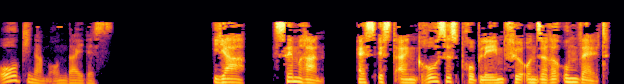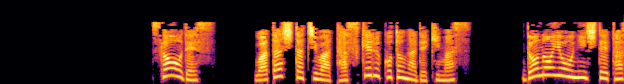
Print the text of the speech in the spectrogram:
大きな問題です。Ja, Simran. Es ist ein großes Problem für unsere Umwelt. そうです。私たちは助けることができます。どのようにして助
